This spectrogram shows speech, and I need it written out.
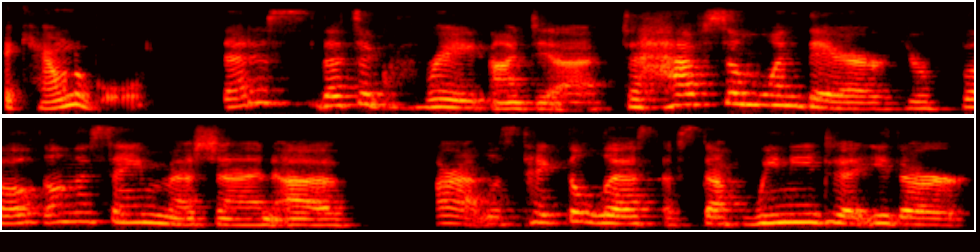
accountable. That is that's a great idea to have someone there. You're both on the same mission of all right, let's take the list of stuff we need to either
